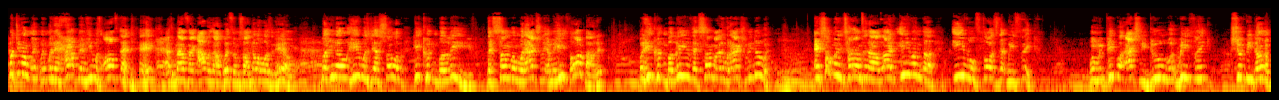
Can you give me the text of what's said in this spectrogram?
But you know, when, when it happened, he was off that day. As a matter of fact, I was out with him, so I know it wasn't him. But you know, he was just so, he couldn't believe that someone would actually, I mean, he thought about it, but he couldn't believe that somebody would actually do it. And so many times in our life, even the evil thoughts that we think, when we, people actually do what we think should be done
